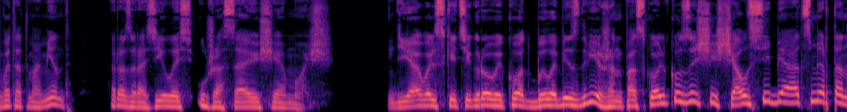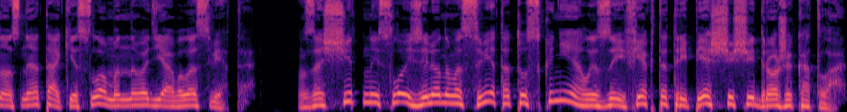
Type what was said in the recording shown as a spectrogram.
В этот момент разразилась ужасающая мощь. Дьявольский тигровый кот был обездвижен, поскольку защищал себя от смертоносной атаки сломанного дьявола света. Защитный слой зеленого света тускнел из-за эффекта трепещущей дрожи котла,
